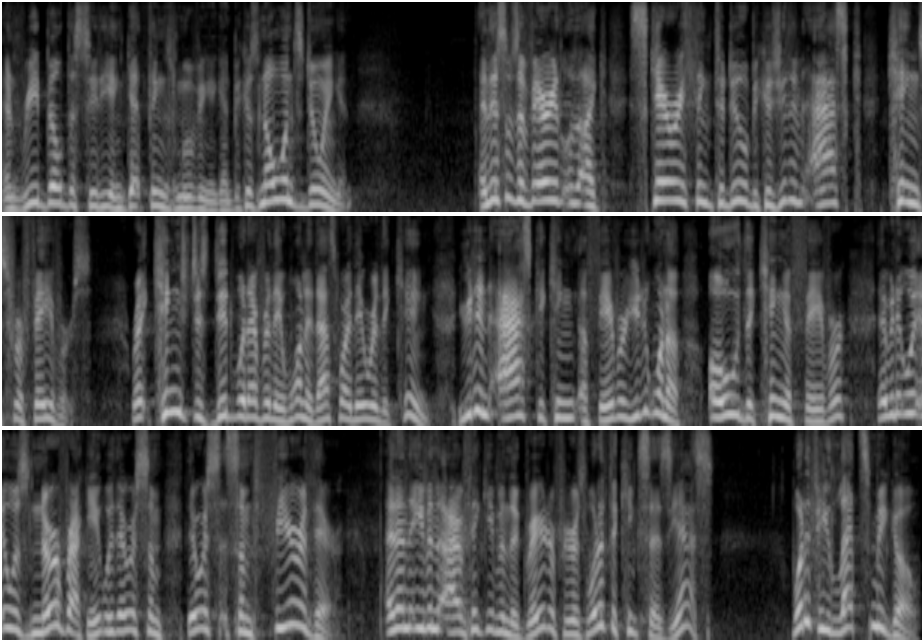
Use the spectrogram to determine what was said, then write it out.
and rebuild the city and get things moving again because no one's doing it. And this was a very like scary thing to do because you didn't ask kings for favors right? Kings just did whatever they wanted. That's why they were the king. You didn't ask a king a favor. You didn't want to owe the king a favor. I mean, it, it was nerve wracking. There was some there was some fear there. And then even I think even the greater fear is what if the king says yes? What if he lets me go?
